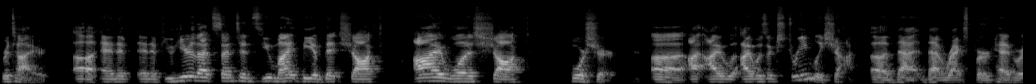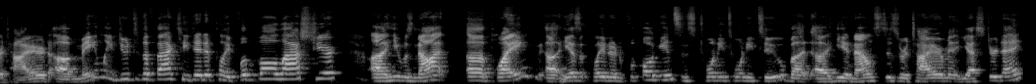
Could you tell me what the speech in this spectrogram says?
retired. Uh, and if and if you hear that sentence, you might be a bit shocked. I was shocked for sure. Uh, I, I, I was extremely shocked uh, that that Rex Burkhead retired, uh, mainly due to the fact he didn't play football last year. Uh, he was not uh, playing. He hasn't played in a football game since 2022, but he announced his retirement yesterday.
